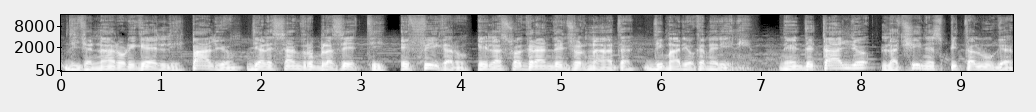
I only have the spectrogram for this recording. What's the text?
di Gennaro Righelli, Palio di Alessandro Blasetti e Figaro e la sua grande giornata di Mario Camerini. Nel dettaglio, la Cines Pittaluga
